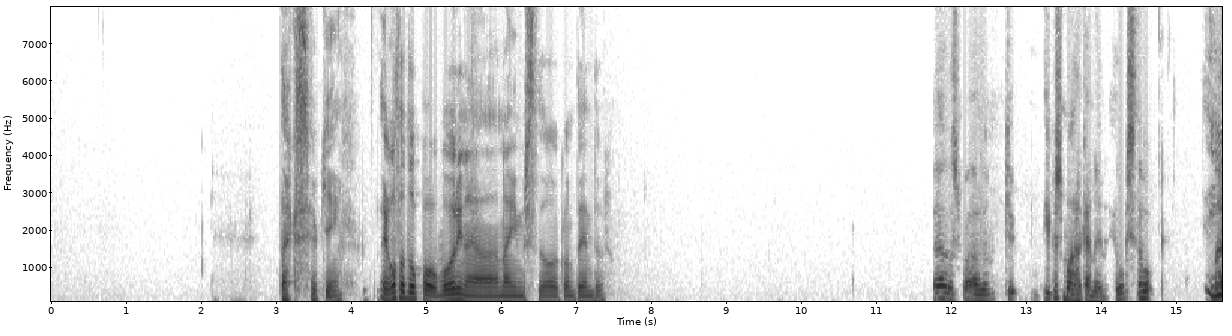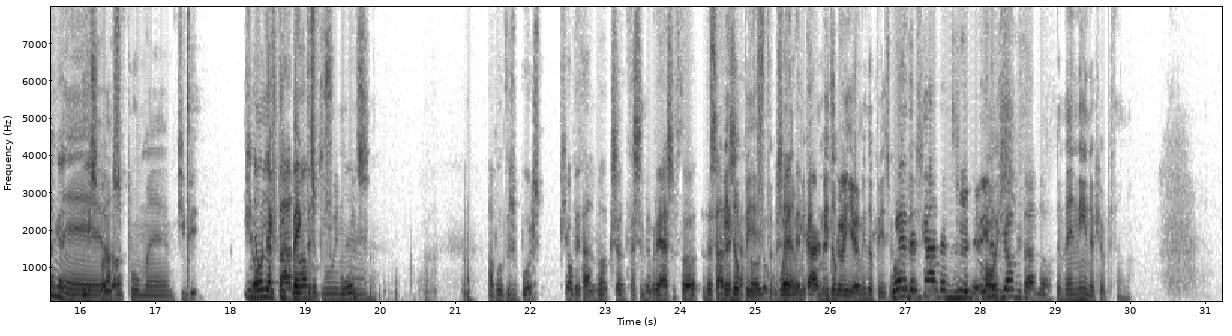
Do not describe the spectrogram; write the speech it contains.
Εντάξει, οκ. Okay. Εγώ θα το πω. Μπορεί να, να είναι στο contender. Τέλος πάντων. Και είπες Μάρκανεν. Εγώ πιστεύω. Είναι, ας πούμε. Είναι όλοι αυτοί οι παίκτες που είναι. Από τους Bulls πιο πιθανό, ξέρω ότι θα συνευριάσει αυτό, δεν σα αρέσει μην το πεις, το ξέρω, μην, μην, το πεις, μην το πεις. Wendell Carter Jr. είναι πιο πιθανό. Δεν είναι πιο πιθανό.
